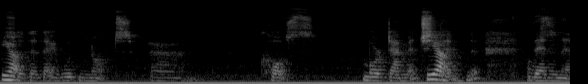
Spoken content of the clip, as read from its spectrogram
Yeah. so that i would not um, cause more damage than than uh,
